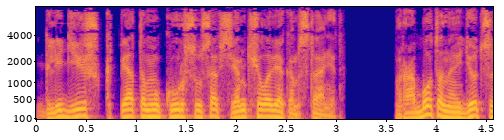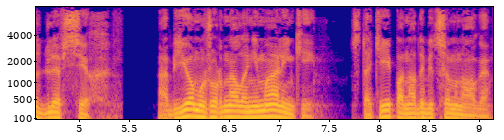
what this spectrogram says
Глядишь, к пятому курсу совсем человеком станет. Работа найдется для всех. Объем у журнала не маленький, статей понадобится много.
